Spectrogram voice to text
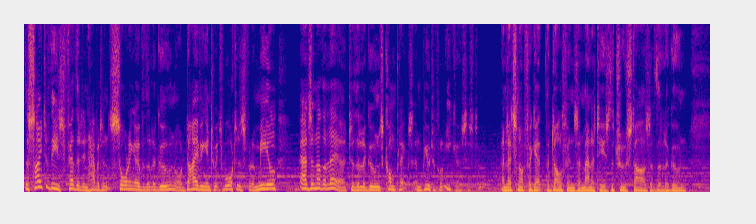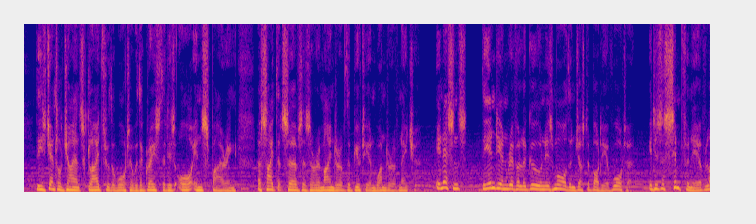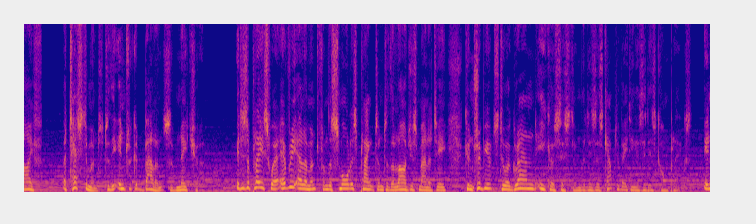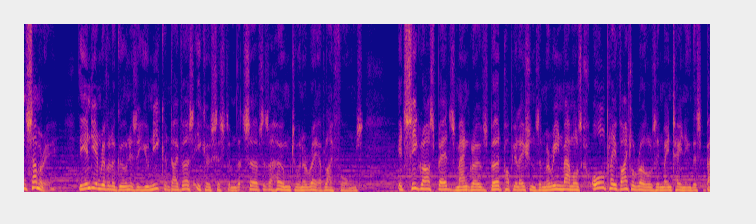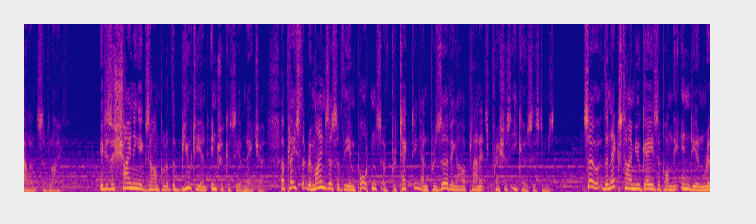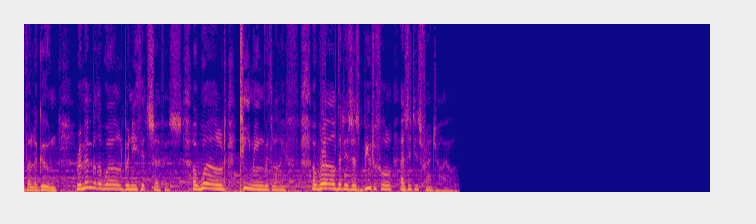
The sight of these feathered inhabitants soaring over the lagoon or diving into its waters for a meal adds another layer to the lagoon's complex and beautiful ecosystem. And let's not forget the dolphins and manatees, the true stars of the lagoon. These gentle giants glide through the water with a grace that is awe-inspiring, a sight that serves as a reminder of the beauty and wonder of nature. In essence, the Indian River Lagoon is more than just a body of water. It is a symphony of life, a testament to the intricate balance of nature. It is a place where every element from the smallest plankton to the largest manatee contributes to a grand ecosystem that is as captivating as it is complex. In summary, the Indian River Lagoon is a unique and diverse ecosystem that serves as a home to an array of life forms. Its seagrass beds, mangroves, bird populations and marine mammals all play vital roles in maintaining this balance of life. It is a shining example of the beauty and intricacy of nature, a place that reminds us of the importance of protecting and preserving our planet's precious ecosystems. So, the next time you gaze upon the Indian River Lagoon, remember the world beneath its surface, a world teeming with life, a world that is as beautiful as it is fragile.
